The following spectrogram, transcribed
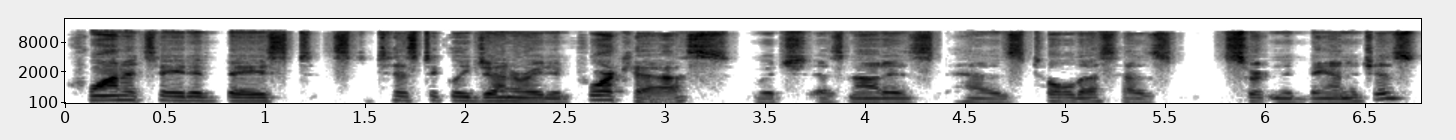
quantitative-based, statistically generated forecasts, which as Nada has told us has certain advantages,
